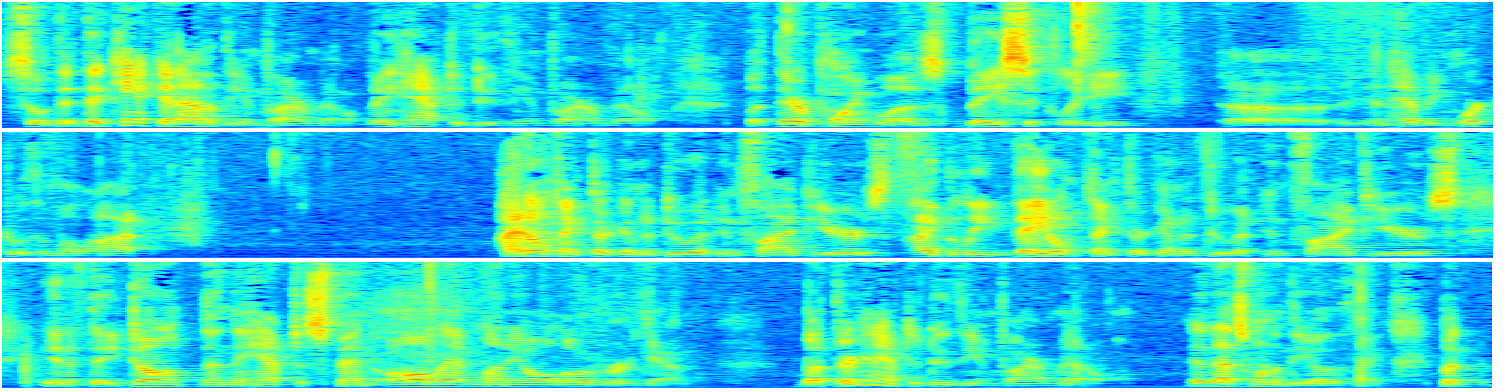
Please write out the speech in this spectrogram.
So they, they can't get out of the environmental, they have to do the environmental. But their point was basically, uh, in having worked with them a lot, I don't think they're gonna do it in five years. I believe they don't think they're gonna do it in five years. And if they don't, then they have to spend all that money all over again. But they're gonna have to do the environmental. And that's one of the other things. But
